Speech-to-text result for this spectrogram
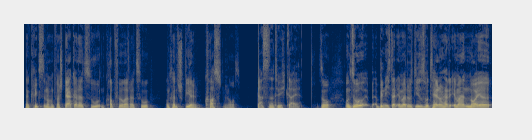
dann kriegst du noch einen Verstärker dazu, einen Kopfhörer dazu und kannst spielen. Kostenlos. Das ist natürlich geil. So. Und so bin ich dann immer durch dieses Hotel und hatte immer neue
